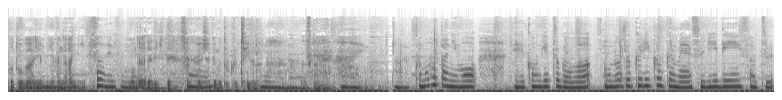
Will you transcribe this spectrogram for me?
ことが夢の中に問題が出てきてそれを一生懸命解くというようなですかね。はいこの他にも、えー、今月号は「ものづくり革命 3D 印刷」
